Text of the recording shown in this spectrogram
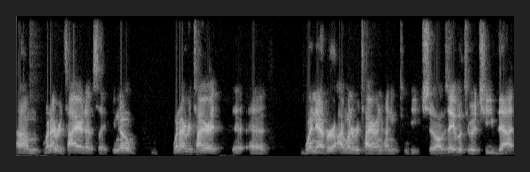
um, when I retired, I was like, you know, when I retire at uh, whenever I want to retire on Huntington Beach. So I was able to achieve that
